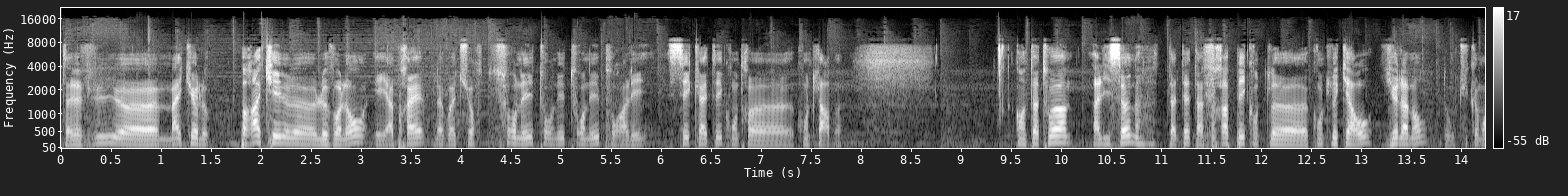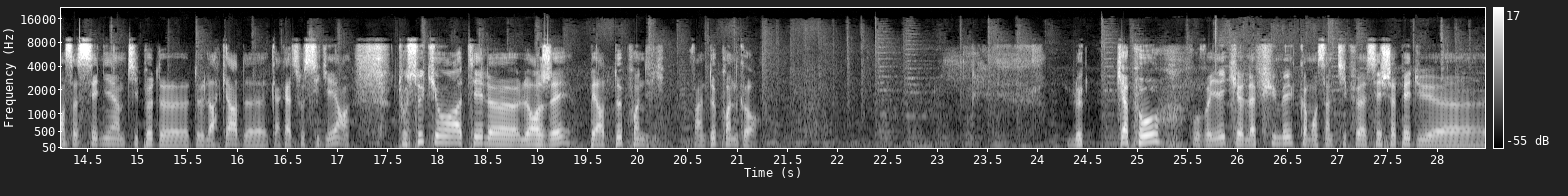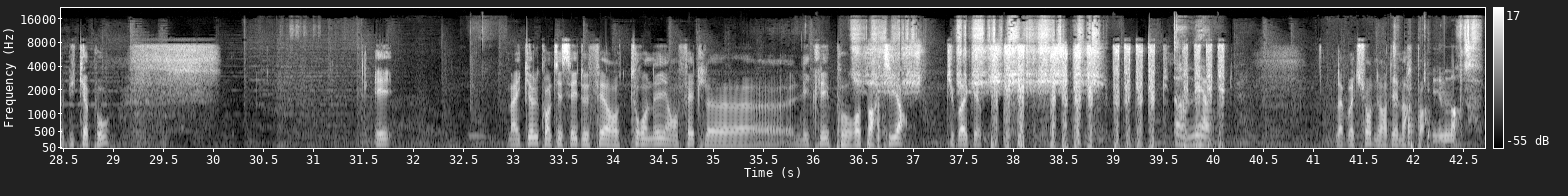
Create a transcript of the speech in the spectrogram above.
Tu as vu Michael braquer le, le volant et après la voiture tourner, tourner, tourner pour aller s'éclater contre, contre l'arbre. Quant à toi, Allison, ta tête a frappé contre le, carreau violemment, donc tu commences à saigner un petit peu de, de l'arcade Kakatsu Siger. Tous ceux qui ont raté le- leur jet perdent 2 points de vie, enfin 2 points de corps. Le capot, vous voyez que la fumée commence un petit peu à s'échapper du, euh, capot. Et Michael, quand tu essayes de faire tourner en fait le- les clés pour repartir, tu vois que Ah merde, la voiture ne redémarre pas. elle est morte.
